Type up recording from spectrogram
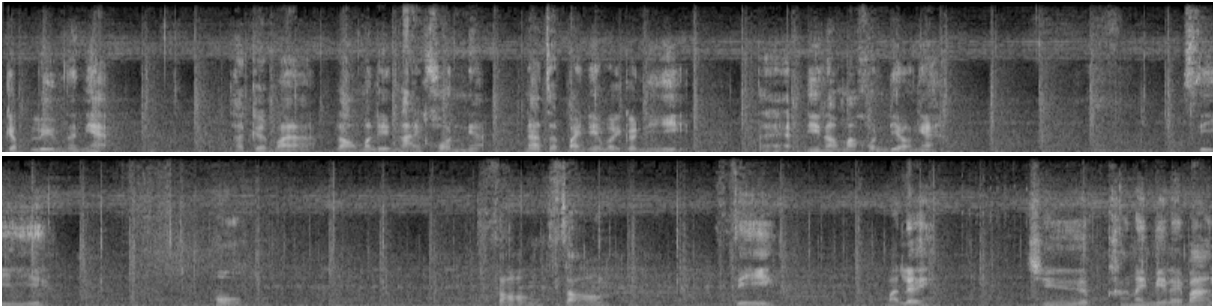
เกือบลืมนะเนี่ย ถ้าเกิดว่าเรามาเล่นหลายคนเนี่ยน่าจะไปได้ไวกว่านี้ แต่นี่เรามาคนเดียวไงสี่หก สองสองสี่มาเลยชืบข้างในมีอะไรบ้าง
